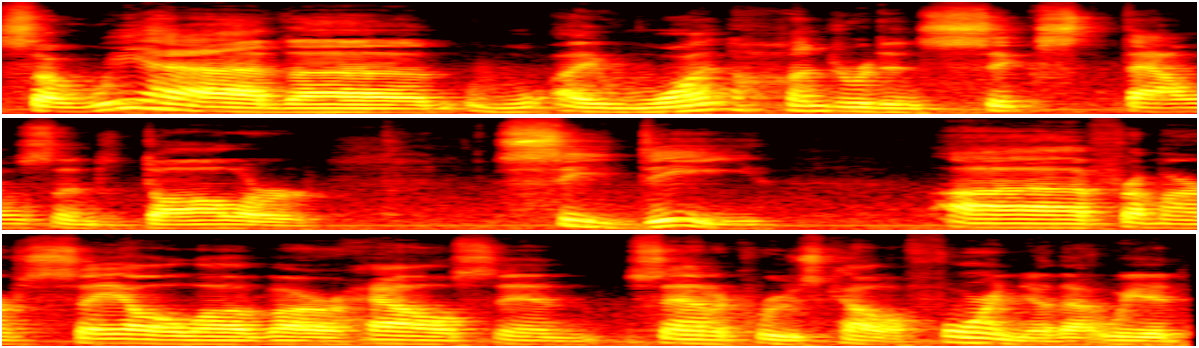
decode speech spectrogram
So we had uh, a $106,000 CD uh, from our sale of our house in Santa Cruz, California that we had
